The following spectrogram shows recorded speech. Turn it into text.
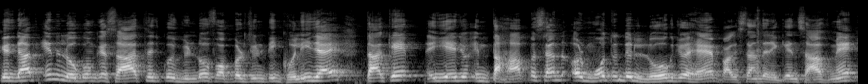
कि जनाब इन लोगों के साथ कोई विंडो ऑफ़ अपॉर्चुनिटी खोली जाए ताकि ये जो इंतहा पसंद और मोतदिल लोग जो हैं पाकिस्तान तरीके इंसाफ में,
